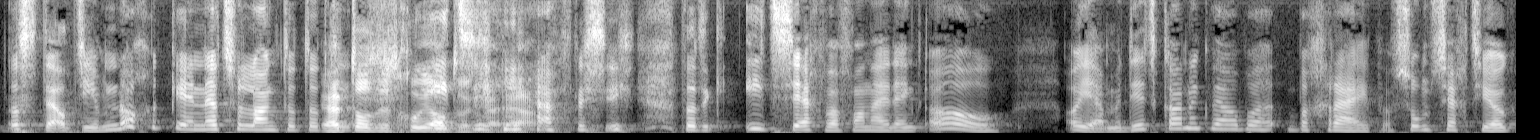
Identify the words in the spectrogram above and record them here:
Dan stelt hij hem nog een keer, net zolang tot dat ja tot het goede iets, antwoord. Ja. ja, precies. Dat ik iets zeg waarvan hij denkt, oh, oh ja, maar dit kan ik wel begrijpen. Soms zegt hij ook,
